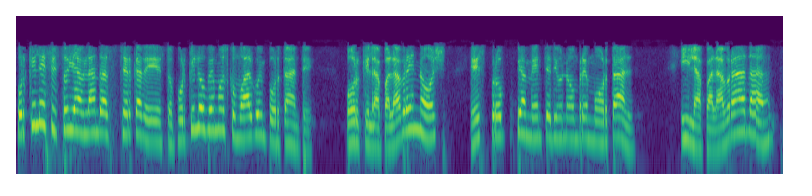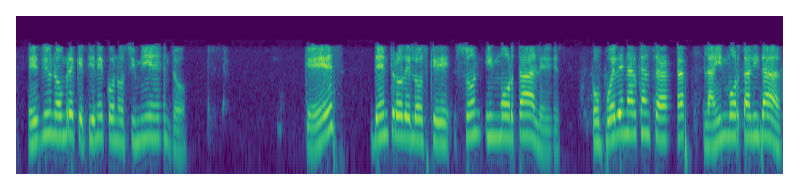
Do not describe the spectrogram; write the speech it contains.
¿Por qué les estoy hablando acerca de esto? ¿Por qué lo vemos como algo importante? Porque la palabra Enosh es propiamente de un hombre mortal y la palabra Adán es de un hombre que tiene conocimiento, que es dentro de los que son inmortales o pueden alcanzar la inmortalidad.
